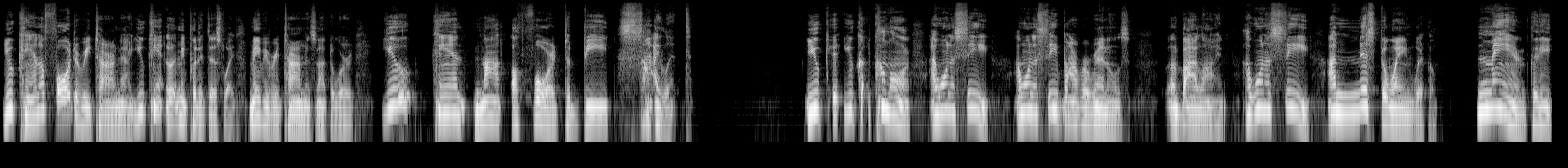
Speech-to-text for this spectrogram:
You can't afford to retire now. You can't let me put it this way. Maybe retirement's not the word. You cannot afford to be silent. You you come on. I want to see I want to see Barbara Reynolds uh, byline. I want to see. I miss DeWayne Wickham. Man, could he?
